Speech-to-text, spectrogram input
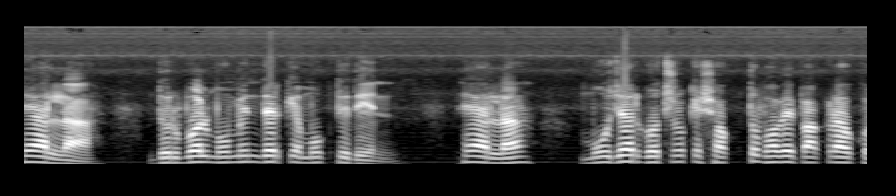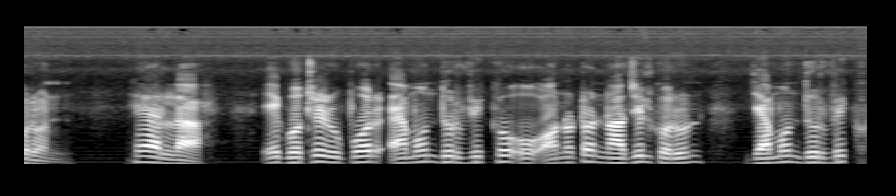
হে আল্লাহ, দুর্বল মুমিনদেরকে মুক্তি দিন। হে আল্লাহ, মুজার গোত্রকে শক্তভাবে পাকড়াও করুন। হে আল্লাহ, এ গোত্রের উপর এমন দুর্ভিক্ষ ও অনটন নাজিল করুন, যেমন দুর্ভিক্ষ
